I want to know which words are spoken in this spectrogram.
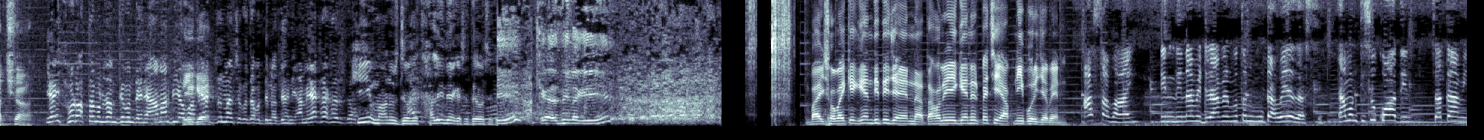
আচ্ছা। এই ছোট আত্মার মানুষ আমি জীবন দেয় আমার বিয়ে হবে একজন মানুষকে জবাব দিন দেয়নি আমি এক রাখা কি মানুষ দেবো খালি নিয়ে গেছে দেবে কেসি লাগি? ভাই সবাইকে জ্ঞান দিতে যায় না তাহলে এই জ্ঞানের পেছে আপনি পড়ে যাবেন। আচ্ছা ভাই তিন দিন আমি ড্রামের মতন মোটা হয়ে যাচ্ছি। এমন কিছু কয়া দিন যাতে আমি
